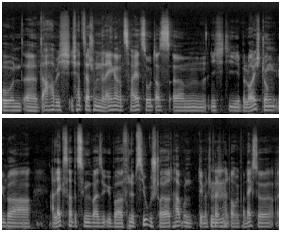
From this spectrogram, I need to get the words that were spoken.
Und äh, da habe ich, ich hatte es ja schon eine längere Zeit so, dass ähm, ich die Beleuchtung über Alexa bzw. über Philips Hue gesteuert habe und dementsprechend halt auch über Alexa, äh,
